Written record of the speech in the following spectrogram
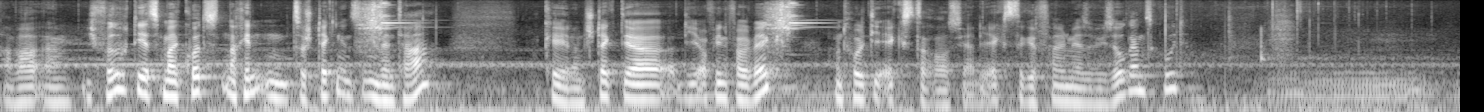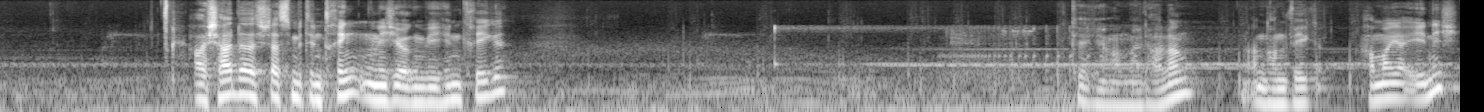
Aber äh, ich versuche die jetzt mal kurz nach hinten zu stecken ins Inventar. Okay, dann steckt er die auf jeden Fall weg und holt die Äxte raus. Ja, die Äxte gefallen mir sowieso ganz gut. Aber schade, dass ich das mit dem Trinken nicht irgendwie hinkriege. Okay, gehen wir mal da lang. Einen anderen Weg haben wir ja eh nicht.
